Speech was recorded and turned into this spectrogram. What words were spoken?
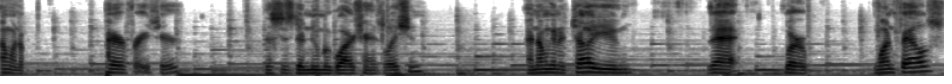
I'm going to paraphrase here. This is the New McGuire translation. And I'm going to tell you that where one fails,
